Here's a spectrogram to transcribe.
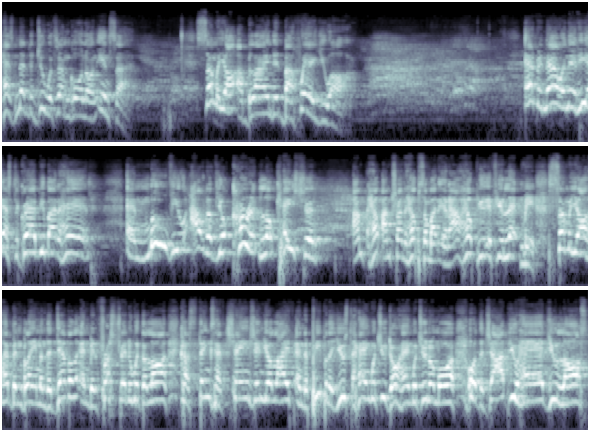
has nothing to do with something going on inside. Some of y'all are blinded by where you are. Every now and then, he has to grab you by the hand and move you out of your current location I'm, help, I'm trying to help somebody, and I'll help you if you let me. Some of y'all have been blaming the devil and been frustrated with the Lord because things have changed in your life, and the people that used to hang with you don't hang with you no more, or the job you had, you lost,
